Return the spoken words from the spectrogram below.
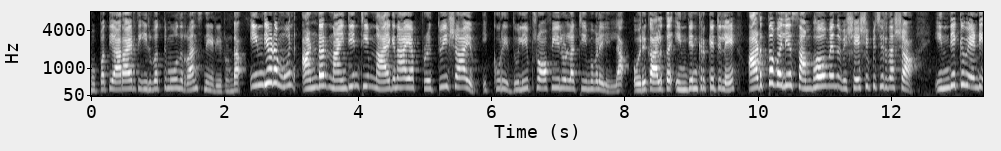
മുപ്പത്തിയാറായിരത്തി ഇരുപത്തിമൂന്ന് റൺസ് നേടിയിട്ടുണ്ട്. ഇന്ത്യയുടെ മുൻ അണ്ടർ നയന്റീൻ ടീം നായകനായ പൃഥ്വി ഷായും ഇക്കുറി ദുലീപ് ട്രോഫിയിലുള്ള ടീമുകളിലില്ല. ഒരു കാലത്ത് ഇന്ത്യൻ ക്രിക്കറ്റിലെ അടുത്ത വലിയ സംഭവമെന്ന് വിശേഷിപ്പിച്ചിരുന്ന ഷാ ഇന്ത്യയ്ക്ക് വേണ്ടി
